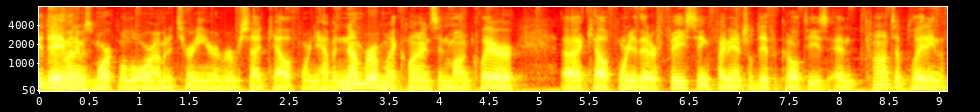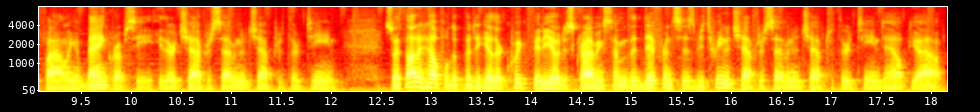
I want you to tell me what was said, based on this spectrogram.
Good day, my name is Mark Mellor. I'm an attorney here in Riverside, California. I have a number of my clients in Montclair, uh, California that are facing financial difficulties and contemplating the filing of bankruptcy, either Chapter 7 and Chapter 13. So I thought it helpful to put together a quick video describing some of the differences between a Chapter 7 and Chapter 13 to help you out.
